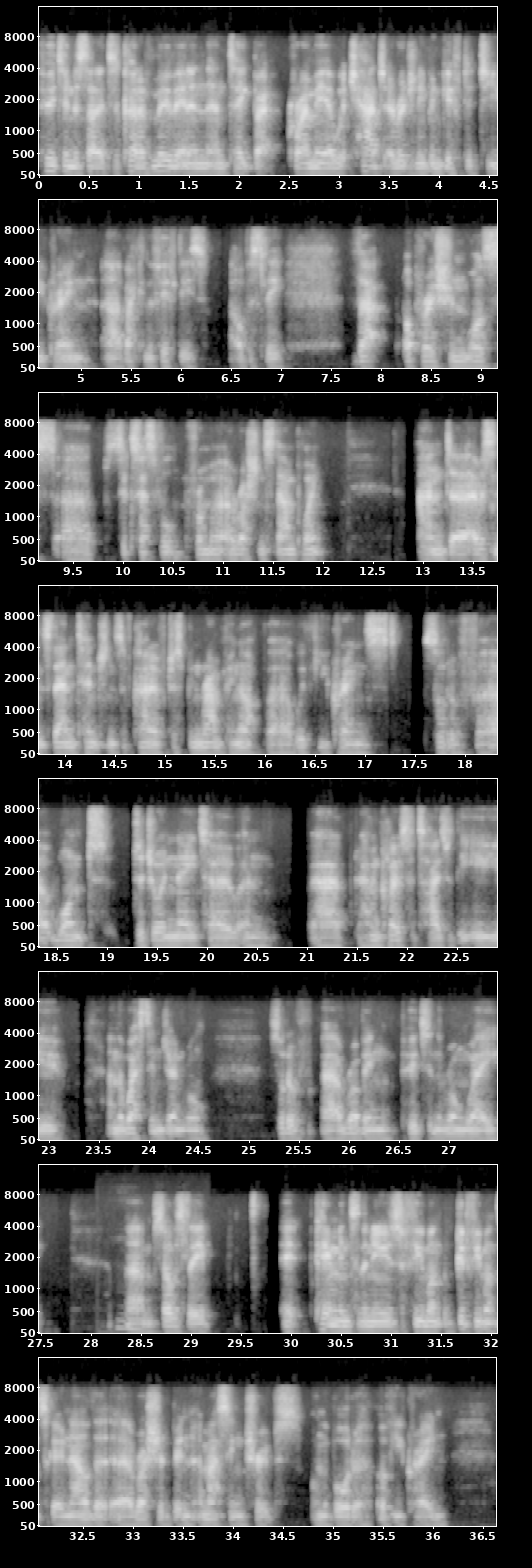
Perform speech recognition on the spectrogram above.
Putin decided to kind of move in and, and take back Crimea, which had originally been gifted to Ukraine uh, back in the 50s. Obviously, that operation was uh, successful from a, a, Russian standpoint. And uh, ever since then, tensions have kind of just been ramping up uh, with Ukraine's sort of uh, want to join NATO and uh, having closer ties with the EU and the West in general sort of uh, rubbing Putin the wrong way. Mm. Um, so obviously, it came into the news a few months, a good few months ago now, that uh, Russia had been amassing troops on the border of Ukraine,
